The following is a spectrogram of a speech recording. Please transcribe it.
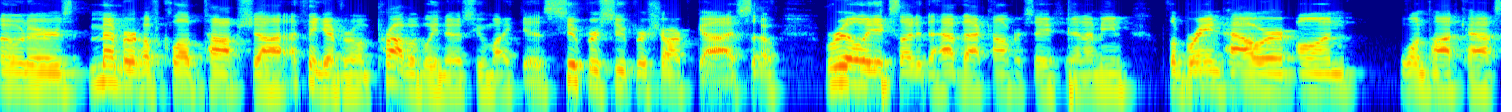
owners, member of Club Top Shot. I think everyone probably knows who Mike is. Super, super sharp guy. So, really excited to have that conversation. I mean, the brain power on one podcast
